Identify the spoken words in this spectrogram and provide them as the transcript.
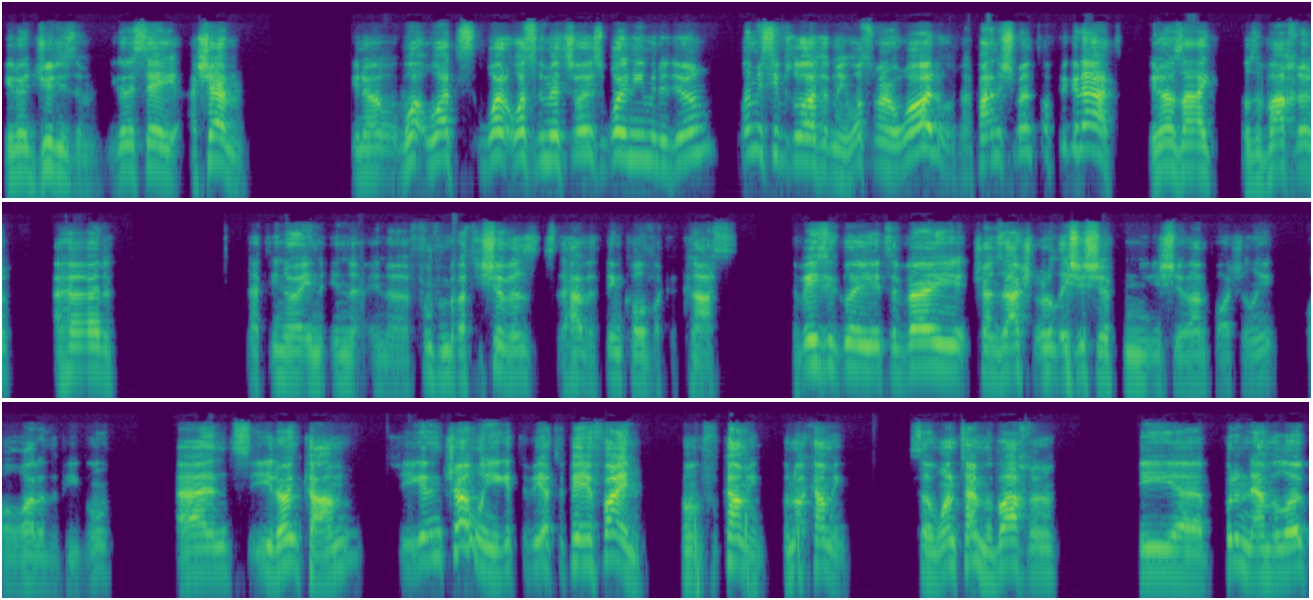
you know, Judaism. You're gonna say, Hashem, you know, what what's what what's the mitzvah? What do you need me to do? Let me see if it's worth it me. What's my reward? What's my punishment? I'll figure it out. You know, it's like there was a bacher. I heard that you know in in in a from from yeshivas they have a thing called like a knas. And basically, it's a very transactional relationship in yeshiva, unfortunately, for a lot of the people. And you don't come, so you get in trouble. You get to be have to pay a fine for for coming, for not coming. So one time, a bacher, he uh, put an envelope,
